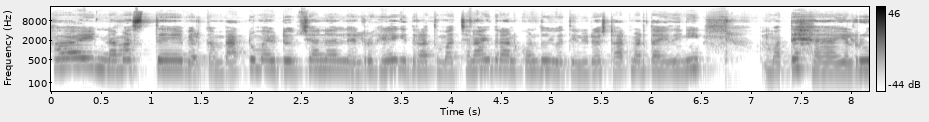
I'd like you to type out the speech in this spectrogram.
ಹಾಯ್, ನಮಸ್ತೆ. Welcome back to my YouTube channel. ಎಲ್ಲರೂ ಹೇಗಿದ್ದೀರಾ? ತುಂಬ ಚೆನ್ನಾಗಿದ್ದೀರಾ ಅಂದ್ಕೊಂಡು ಇವತ್ತಿನ ವಿಡಿಯೋ ಸ್ಟಾರ್ಟ್ ಮಾಡ್ತಾ ಇದ್ದೀನಿ. ಮತ್ತು ಎಲ್ಲರೂ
